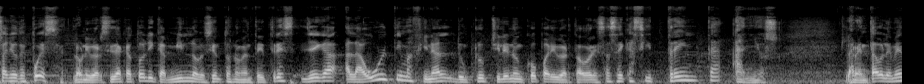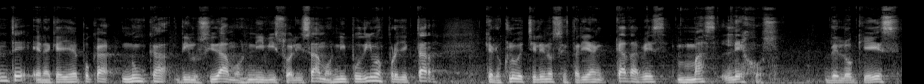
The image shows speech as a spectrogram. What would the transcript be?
Dos años después, la Universidad Católica, en 1993, llega a la última final de un club chileno en Copa Libertadores, hace casi 30 años. Lamentablemente, en aquella época nunca dilucidamos, ni visualizamos, ni pudimos proyectar que los clubes chilenos estarían cada vez más lejos de lo que es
